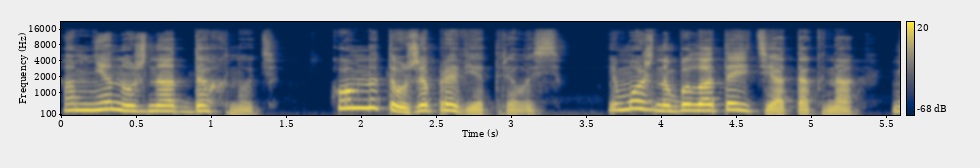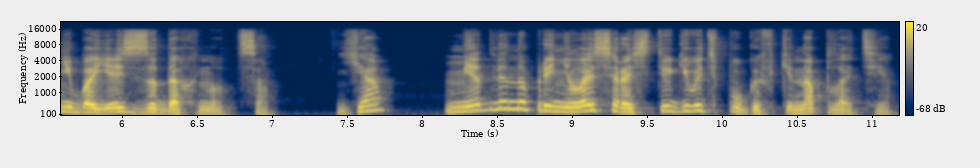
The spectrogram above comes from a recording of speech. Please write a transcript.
А мне нужно отдохнуть. Комната уже проветрилась и можно было отойти от окна, не боясь задохнуться. Я медленно принялась расстегивать пуговки на платье.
